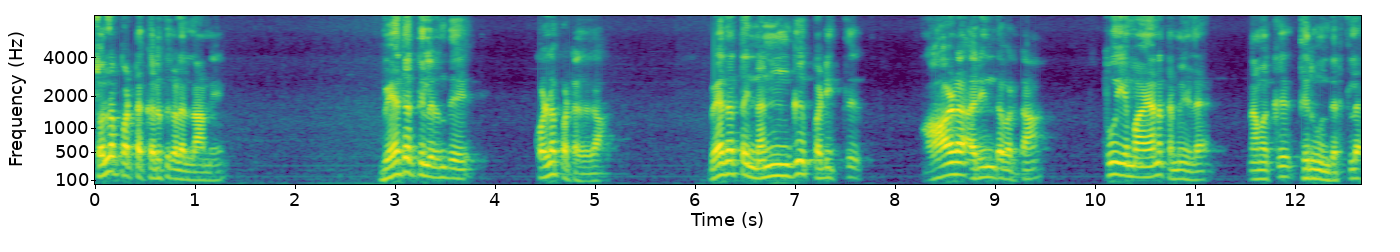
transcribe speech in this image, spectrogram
சொல்லப்பட்ட கருத்துக்கள் எல்லாமே வேதத்திலிருந்து கொல்லப்பட்டது தான் வேதத்தை நன்கு படித்து ஆழ அறிந்தவர் தான் தூயமாயான தமிழில் நமக்கு திருமந்திரத்தில்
